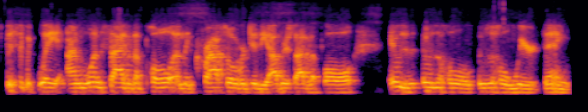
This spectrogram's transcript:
specific way on one side of the pole and then cross over to the other side of the pole. It was it was a whole it was a whole weird thing.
